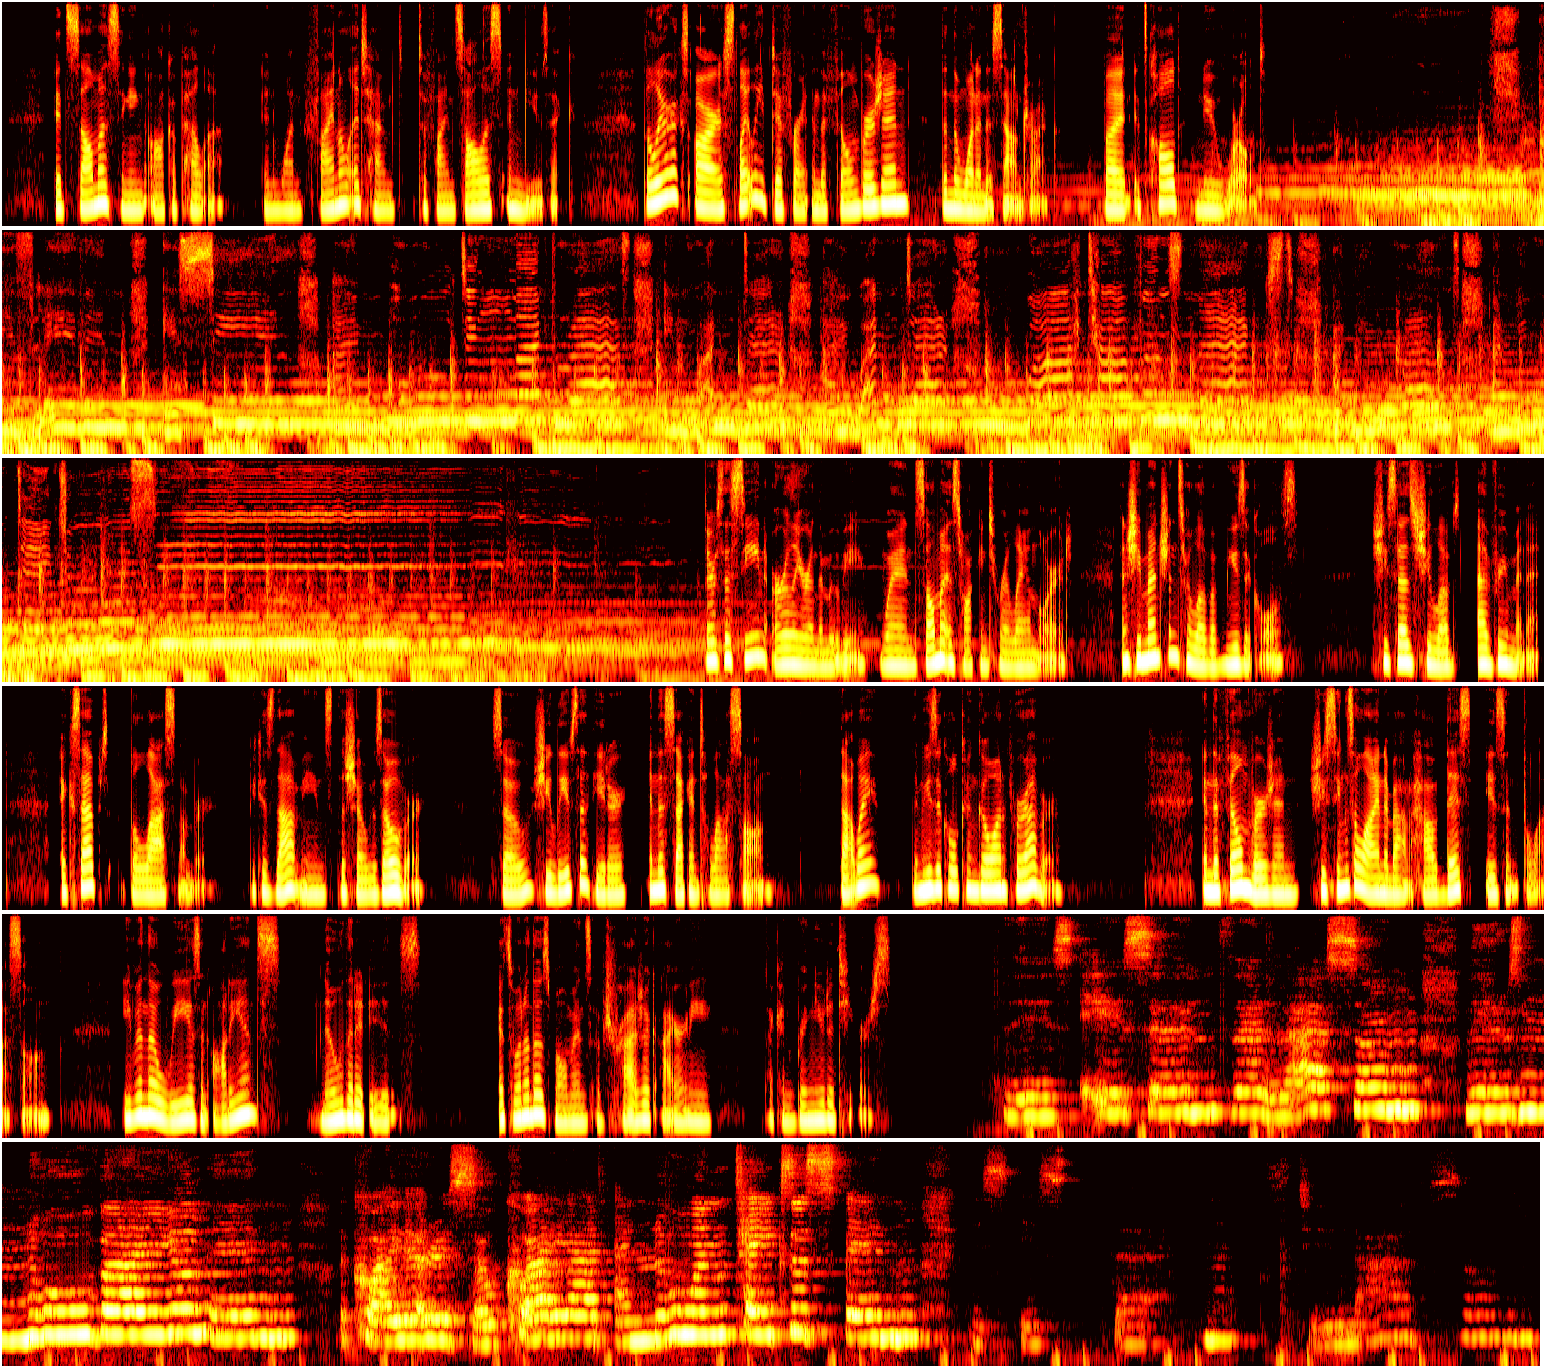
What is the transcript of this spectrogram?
It's Selma singing a cappella in one final attempt to find solace in music. The lyrics are slightly different in the film version than the one in the soundtrack, but it's called New World. There's a scene earlier in the movie when Selma is talking to her landlord, and she mentions her love of musicals. She says she loves every minute, except the last number, because that means the show is over. So she leaves the theater in the second to last song. That way, the musical can go on forever. In the film version, she sings a line about how this isn't the last song, even though we as an audience know that it is. It's one of those moments of tragic irony that can bring you to tears. This isn't the last song. There's no violin. The choir is so quiet and no one takes a spin. This is the next to last song.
